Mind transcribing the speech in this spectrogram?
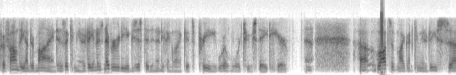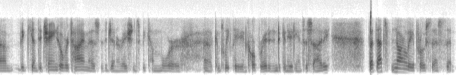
profoundly undermined as a community, and has never really existed in anything like its pre World War II state here. Uh, uh, lots of migrant communities uh, begin to change over time as the generations become more uh, completely incorporated into Canadian society. But that's normally a process that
